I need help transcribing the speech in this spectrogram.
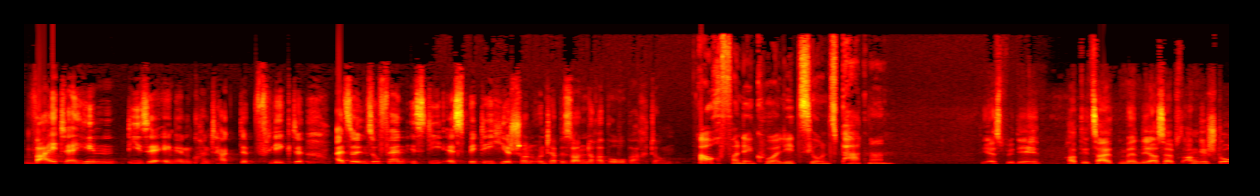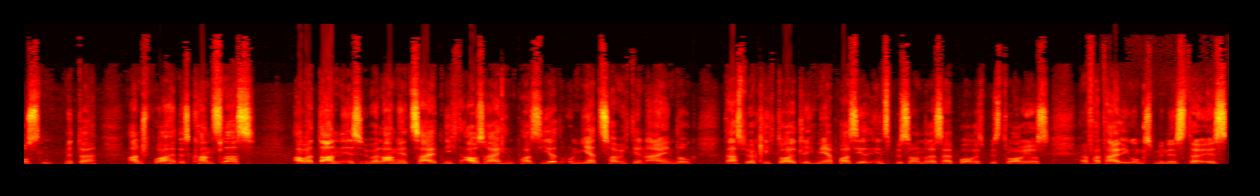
weiterhin diese engen Kontakte pflegte. Also insofern ist die SPD hier schon unter besonderer Beobachtung. Auch von den Koalitionspartnern. Die SPD hat die Zeitenwende ja selbst angestoßen mit der Ansprache des Kanzlers. Aber dann ist über lange Zeit nicht ausreichend passiert. Und jetzt habe ich den Eindruck, dass wirklich deutlich mehr passiert, insbesondere seit Boris Pistorius Verteidigungsminister ist.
